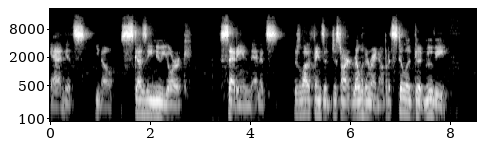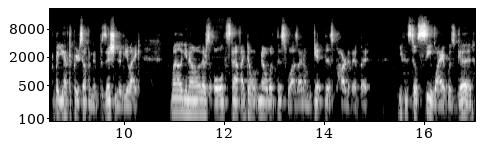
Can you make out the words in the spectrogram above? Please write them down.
and it's you know scuzzy New York setting, and it's there's a lot of things that just aren't relevant right now, but it's still a good movie. But you have to put yourself in a position to be like, well, you know, there's old stuff. I don't know what this was. I don't get this part of it, but you can still see why it was good.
